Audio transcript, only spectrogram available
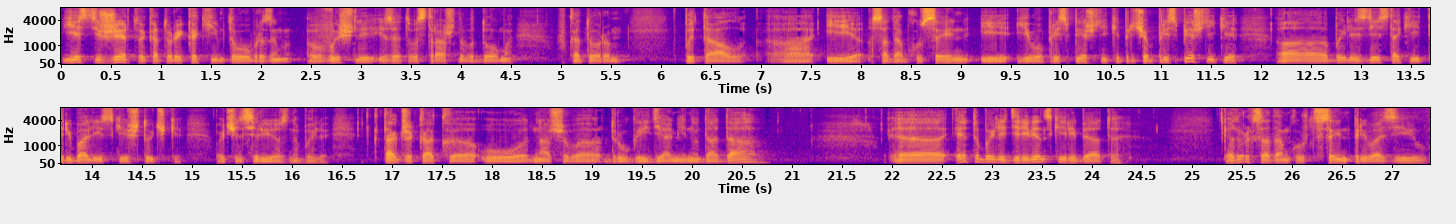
есть и жертвы, которые каким-то образом вышли из этого страшного дома, в котором пытал э, и Саддам Хусейн, и его приспешники. Причем приспешники э, были здесь такие трибалистские штучки, очень серьезно были. Так же, как э, у нашего друга Идиамина Дада, Э, это были деревенские ребята, которых Саддам Хусейн привозил,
